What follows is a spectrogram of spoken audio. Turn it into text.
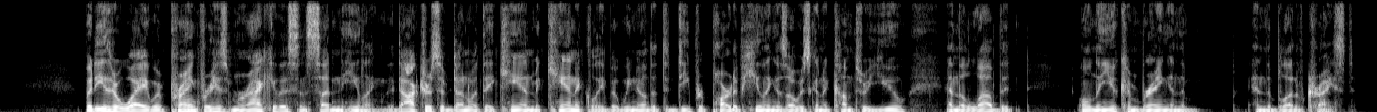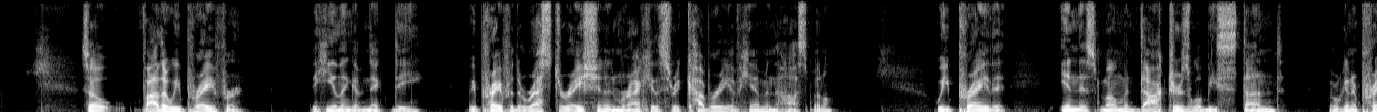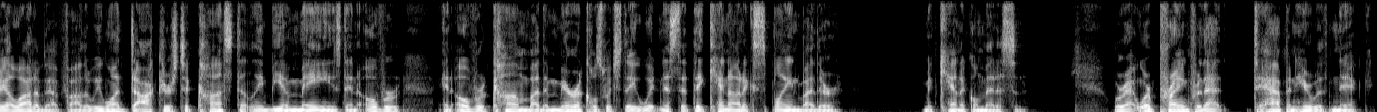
But either way, we're praying for his miraculous and sudden healing. The doctors have done what they can mechanically, but we know that the deeper part of healing is always going to come through you and the love that only you can bring and the and the blood of Christ. So, Father, we pray for the healing of Nick D. We pray for the restoration and miraculous recovery of him in the hospital. We pray that in this moment, doctors will be stunned. We're going to pray a lot of that, Father. We want doctors to constantly be amazed and over and overcome by the miracles which they witness that they cannot explain by their mechanical medicine. We're at, we're praying for that to happen here with Nick,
